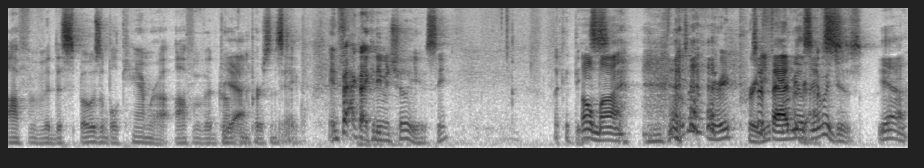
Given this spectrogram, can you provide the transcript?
off of a disposable camera off of a drunken Yeah, person's yeah. table. In fact, I could even show you. See, look at these. oh my, those are very pretty. fabulous images. Yeah.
